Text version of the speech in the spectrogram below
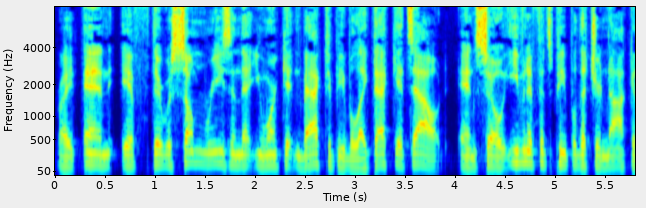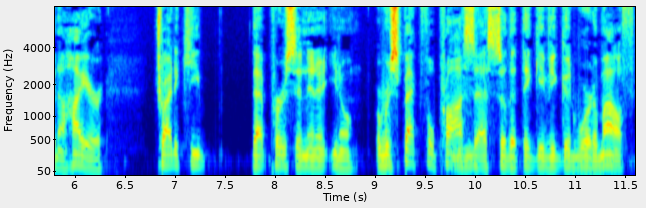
Right. And if there was some reason that you weren't getting back to people, like that gets out. And so even if it's people that you're not going to hire, try to keep that person in a, you know, a respectful mm-hmm. process so that they give you good word of mouth.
